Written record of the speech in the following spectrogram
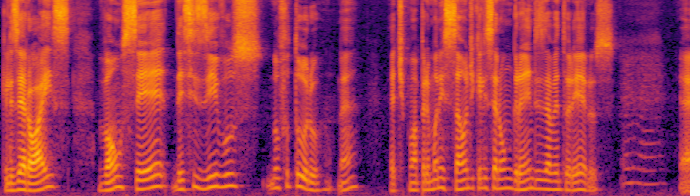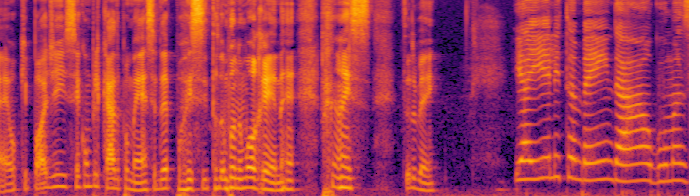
Aqueles heróis vão ser decisivos no futuro, né? É tipo uma premonição de que eles serão grandes aventureiros. Uhum. É o que pode ser complicado pro mestre depois se todo mundo morrer, né? Mas tudo bem. E aí ele também dá algumas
